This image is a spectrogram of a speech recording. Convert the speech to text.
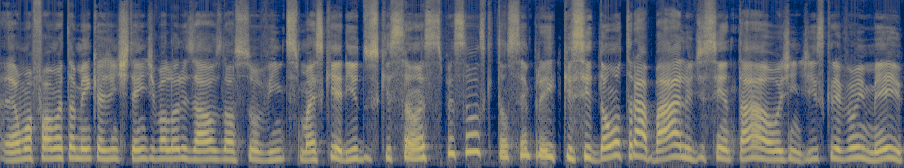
É uma forma também que a gente tem de valorizar os nossos ouvintes mais queridos, que são essas pessoas que estão sempre aí, que se dão o trabalho de sentar hoje em dia escrever um e-mail.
